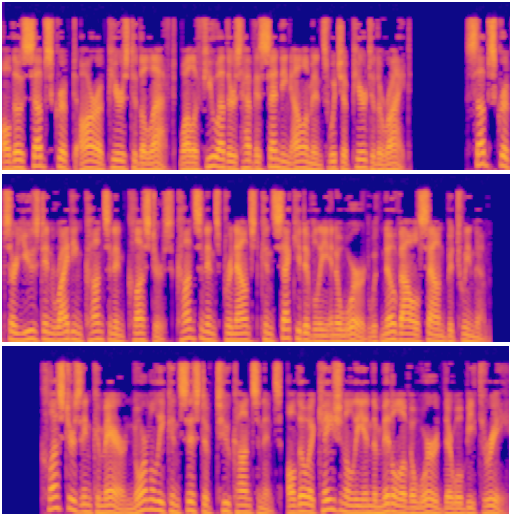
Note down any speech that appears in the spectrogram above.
although subscript r appears to the left, while a few others have ascending elements which appear to the right. Subscripts are used in writing consonant clusters consonants pronounced consecutively in a word with no vowel sound between them. Clusters in Khmer normally consist of two consonants, although occasionally in the middle of a word there will be three.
